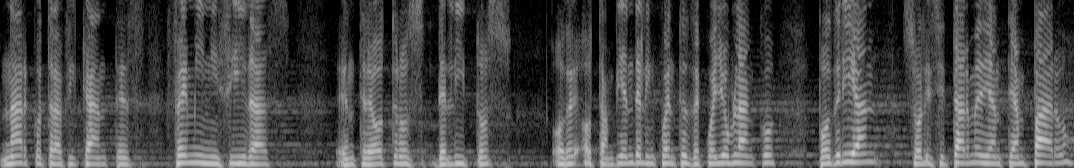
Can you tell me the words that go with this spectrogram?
narcotraficantes, feminicidas, entre otros delitos, o, también delincuentes de cuello blanco, podrían solicitar mediante amparo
